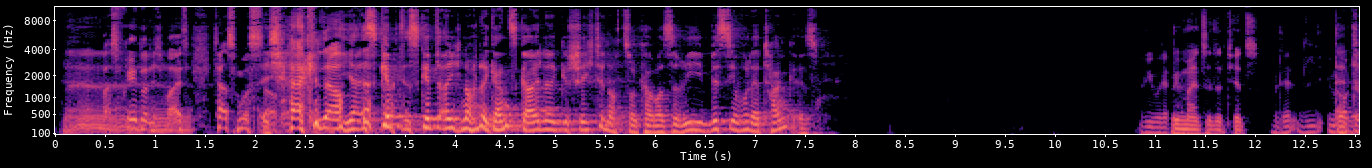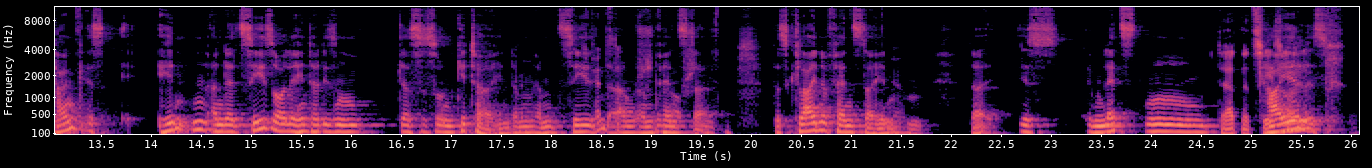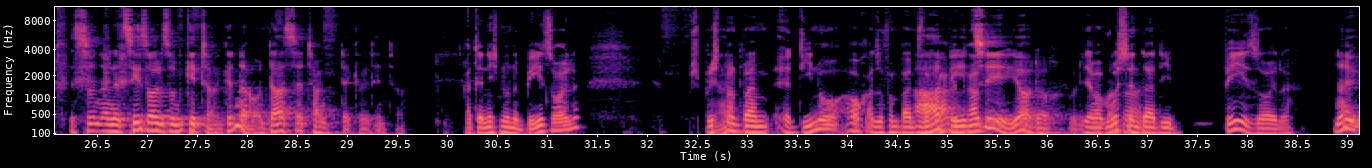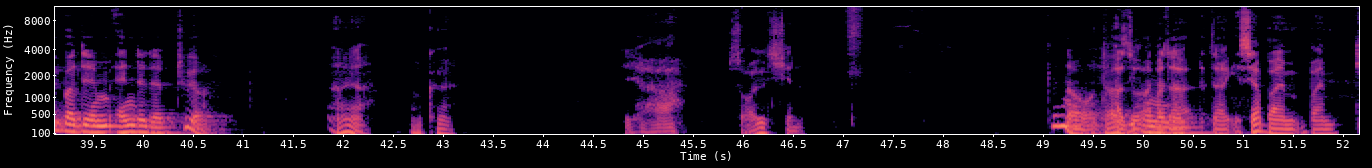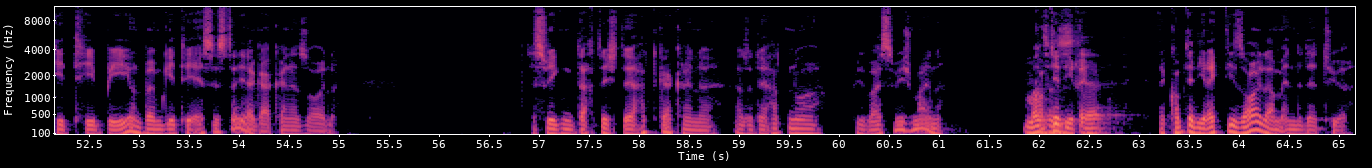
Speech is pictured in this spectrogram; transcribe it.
Ja. Was Fredo nicht weiß, das muss ich. Ja, genau. Ja, es gibt, es gibt eigentlich noch eine ganz geile Geschichte noch zur Karosserie. Wisst ihr, wo der Tank ist? Wie, Wie meinst du das jetzt? Der, der Tank ist hinten an der C-Säule hinter diesem das ist so ein Gitter hinterm am, C, Fenster am, am Fenster. Das kleine Fenster hinten. Ja. Da ist im letzten der hat eine Teil ist, ist so eine C-Säule so ein Gitter, genau. Und da ist der Tankdeckel hinter. Hat er nicht nur eine B-Säule? Spricht ja. man beim äh, Dino auch, also von beim A, B, C, ja doch. ja, aber wo ist denn da die B-Säule? Na, über dem Ende der Tür. Ah ja, okay. Ja, Sollchen. Genau. Da also, aber da, da ist ja beim, beim GTB und beim GTS ist da ja gar keine Säule. Deswegen dachte ich, der hat gar keine, also der hat nur, wie weißt du, wie ich meine? Da kommt, ja direkt, da kommt ja direkt die Säule am Ende der Tür.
